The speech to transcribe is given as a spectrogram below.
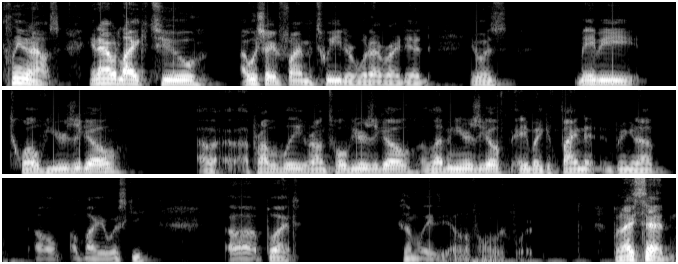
cleaning house, and I would like to. I wish I could find the tweet or whatever I did. It was maybe 12 years ago, uh, uh, probably around 12 years ago, 11 years ago. If anybody can find it and bring it up, I'll I'll buy you whiskey. Uh, but because I'm lazy, I don't know if I want to look for it. But I said,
